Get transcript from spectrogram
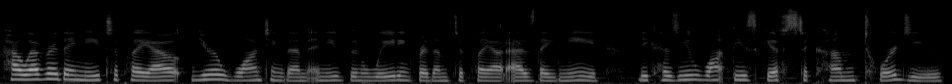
However, they need to play out, you're wanting them and you've been waiting for them to play out as they need because you want these gifts to come towards you.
